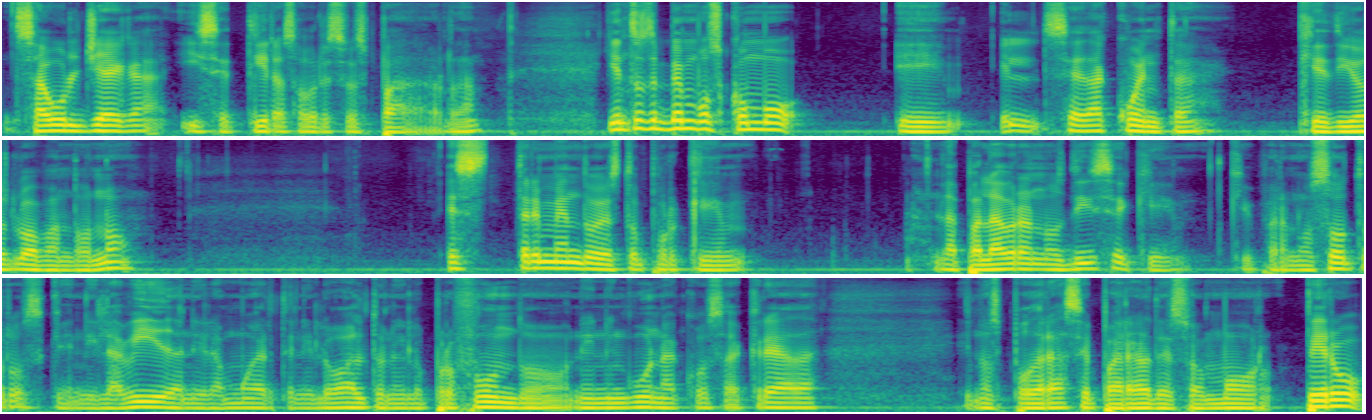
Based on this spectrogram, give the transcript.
Saúl llega y se tira sobre su espada, ¿verdad? Y entonces vemos cómo él se da cuenta que Dios lo abandonó. Es tremendo esto porque la palabra nos dice que, para nosotros, que ni la vida, ni la muerte, ni lo alto, ni lo profundo, ni ninguna cosa creada nos podrá separar de su amor. Pero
